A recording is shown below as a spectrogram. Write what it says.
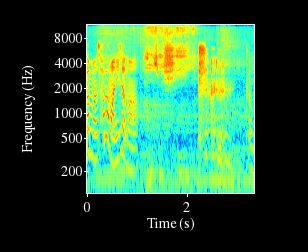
잠깐만 사람 아니잖아. 그럼.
